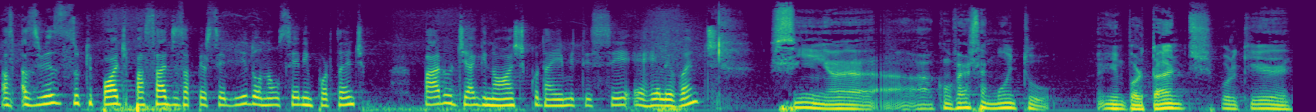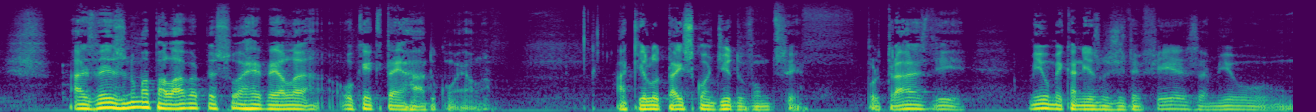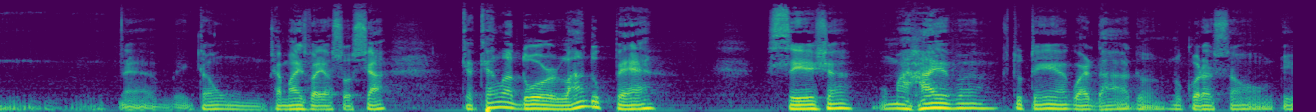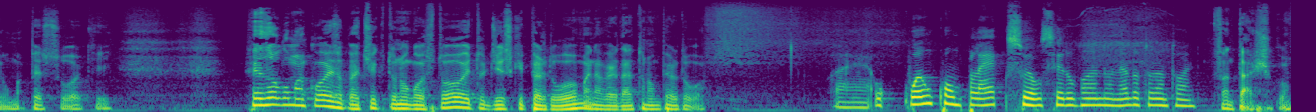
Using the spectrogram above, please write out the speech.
Às, às vezes, o que pode passar desapercebido ou não ser importante para o diagnóstico da MTC é relevante? Sim, a, a conversa é muito importante porque às vezes numa palavra a pessoa revela o que está errado com ela. Aquilo está escondido, vamos dizer, por trás de mil mecanismos de defesa, mil. Né, então jamais vai associar que aquela dor lá do pé seja uma raiva que tu tenha guardado no coração de uma pessoa que fez alguma coisa para ti que tu não gostou e tu disse que perdoou, mas na verdade tu não perdoou. É, o quão complexo é o ser humano, né, doutor Antônio? Fantástico.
